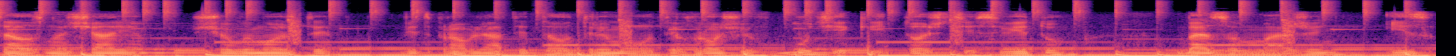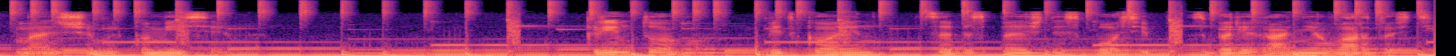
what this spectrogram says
Це означає, що ви можете відправляти та отримувати гроші в будь-якій точці світу без обмежень і з меншими комісіями. Крім того, біткоін це безпечний спосіб зберігання вартості.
